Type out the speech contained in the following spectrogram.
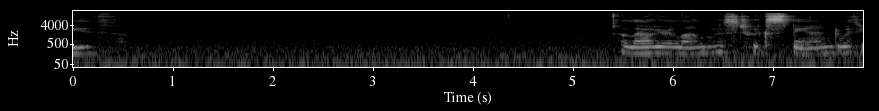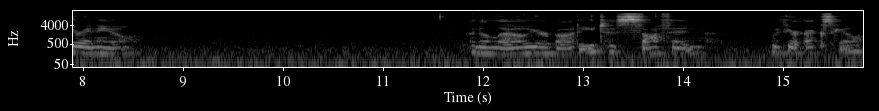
Breathe. Allow your lungs to expand with your inhale. And allow your body to soften with your exhale.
